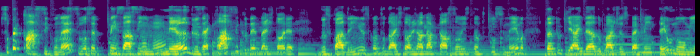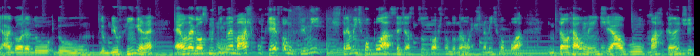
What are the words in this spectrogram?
super clássico, né? Se você pensar assim, uhum. meandros, é clássico dentro da história dos quadrinhos, quanto da história de adaptações, tanto pro cinema, tanto que a ideia do Batman Superman ter o nome agora do, do, do Bill Finger, né? É um negócio muito uhum. emblemático, porque foi um filme extremamente popular, seja as pessoas gostando ou não, é extremamente popular. Então, realmente é algo marcante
